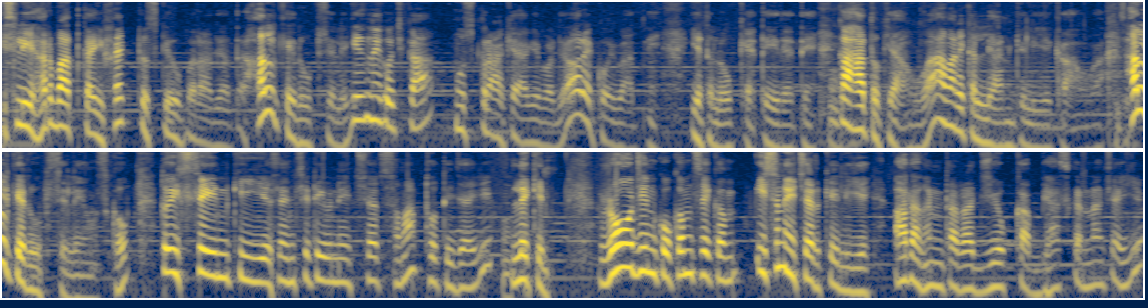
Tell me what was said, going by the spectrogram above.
इसलिए हर बात का इफ़ेक्ट उसके ऊपर आ जाता है हल्के रूप से ले किसने कुछ कहा मुस्कुरा के आगे बढ़ जाओ अरे कोई बात नहीं ये तो लोग कहते ही रहते हैं। कहा तो क्या हुआ? हमारे कल्याण के लिए कहा होगा हल्के रूप से लें उसको तो इससे इनकी ये सेंसिटिव नेचर समाप्त होती जाएगी। लेकिन रोज इनको कम से कम इस नेचर के लिए आधा घंटा राजयोग का अभ्यास करना चाहिए।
